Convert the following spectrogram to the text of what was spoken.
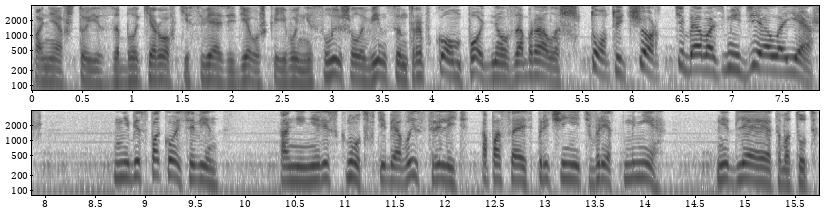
Поняв, что из-за блокировки связи девушка его не слышала, Винсент рывком поднял забрало. «Что ты, черт тебя возьми, делаешь?» «Не беспокойся, Вин. Они не рискнут в тебя выстрелить, опасаясь причинить вред мне. Не для этого тут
